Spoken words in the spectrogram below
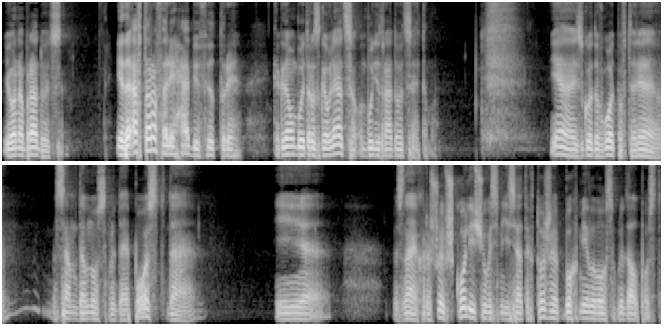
И он обрадуется. И когда он будет разговляться, он будет радоваться этому. Я из года в год повторяю, сам давно соблюдаю пост, да. И э, знаю хорошо, и в школе еще в 80-х тоже Бог миловал, соблюдал пост.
